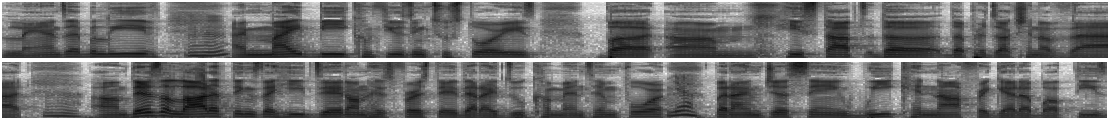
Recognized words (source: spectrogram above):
lands, I believe. Mm-hmm. I might be confusing two stories, but um, he stopped the, the production of that. Mm-hmm. Um, there's a lot of things that he did on his first day that I do commend him for. Yeah. But I'm just saying we cannot forget about these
